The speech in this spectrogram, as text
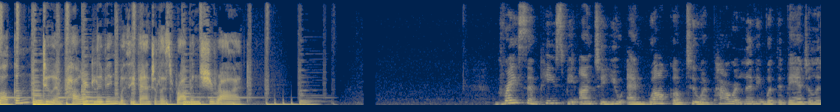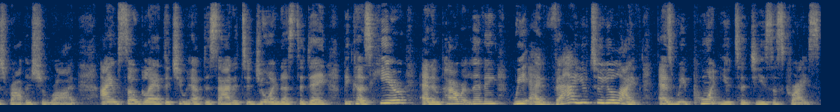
Welcome to Empowered Living with Evangelist Robin Sherrod. Grace and peace be unto you, and welcome to Empowered Living with Evangelist Robin Sherrod. I am so glad that you have decided to join us today because here at Empowered Living, we add value to your life as we point you to Jesus Christ.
